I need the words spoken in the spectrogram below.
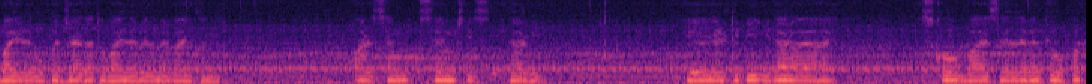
बाई ऊपर जाएगा तो बाई लेवल में बाई करना। और सेम सेम चीज़ इधर भी। ये एल इधर आया है। इसको बाय सेल लेवल के ऊपर।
